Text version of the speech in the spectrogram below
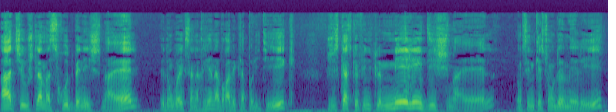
ben Et donc vous voyez que ça n'a rien à voir avec la politique. Jusqu'à ce que finisse le mérite d'Ishmaël. Donc c'est une question de mérite.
